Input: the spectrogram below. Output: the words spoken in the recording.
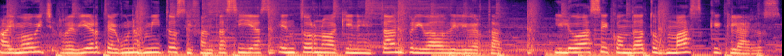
Aimovich revierte algunos mitos y fantasías en torno a quienes están privados de libertad y lo hace con datos más que claros.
